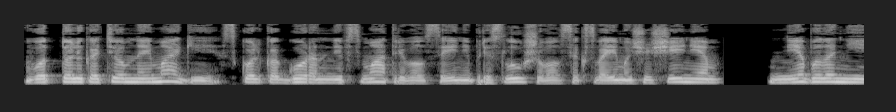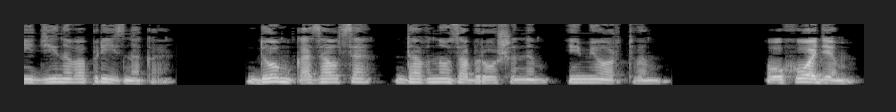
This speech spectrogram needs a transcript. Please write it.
Вот только темной магии, сколько Горан не всматривался и не прислушивался к своим ощущениям, не было ни единого признака. Дом казался давно заброшенным и мертвым. «Уходим»,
